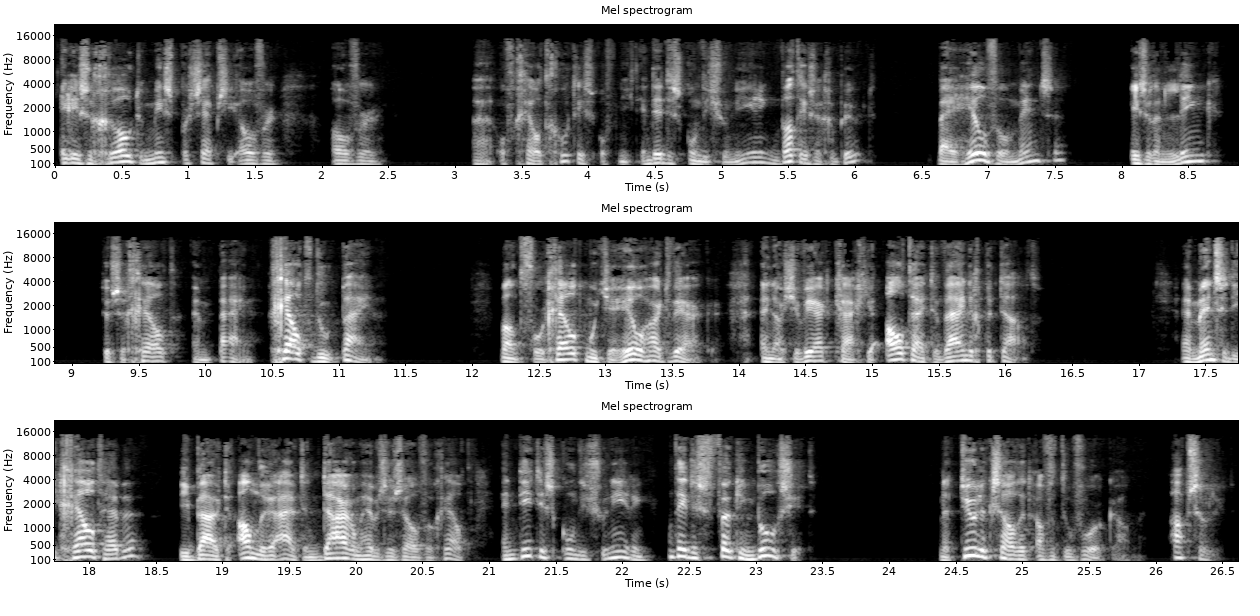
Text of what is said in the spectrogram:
Er is een grote misperceptie over, over uh, of geld goed is of niet. En dit is conditionering. Wat is er gebeurd? Bij heel veel mensen is er een link tussen geld en pijn. Geld doet pijn. Want voor geld moet je heel hard werken. En als je werkt, krijg je altijd te weinig betaald. En mensen die geld hebben, die buiten anderen uit en daarom hebben ze zoveel geld. En dit is conditionering, want dit is fucking bullshit. Natuurlijk zal dit af en toe voorkomen. Absoluut.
